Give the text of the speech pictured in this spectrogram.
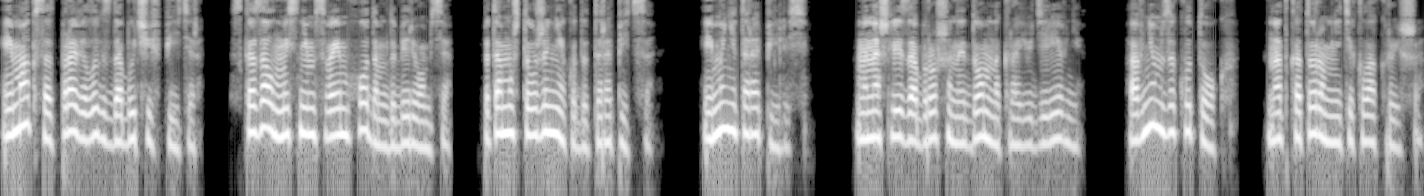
и Макс отправил их с добычей в Питер. Сказал, мы с ним своим ходом доберемся, потому что уже некуда торопиться. И мы не торопились. Мы нашли заброшенный дом на краю деревни, а в нем закуток, над которым не текла крыша.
